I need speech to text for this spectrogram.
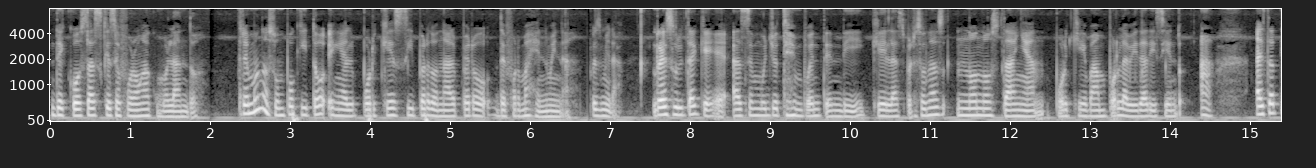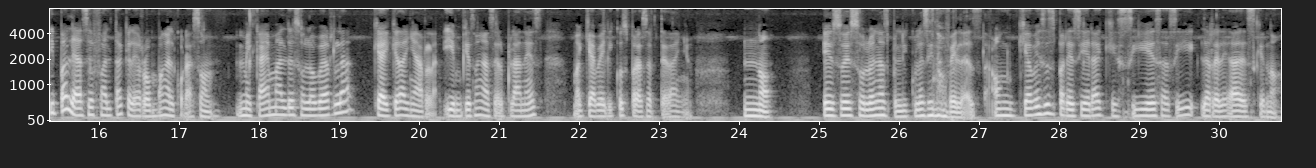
de cosas que se fueron acumulando. Trémonos un poquito en el por qué sí perdonar, pero de forma genuina. Pues mira, resulta que hace mucho tiempo entendí que las personas no nos dañan porque van por la vida diciendo, ah, a esta tipa le hace falta que le rompan el corazón. Me cae mal de solo verla, que hay que dañarla. Y empiezan a hacer planes maquiavélicos para hacerte daño. No, eso es solo en las películas y novelas. Aunque a veces pareciera que sí es así, la realidad es que no.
